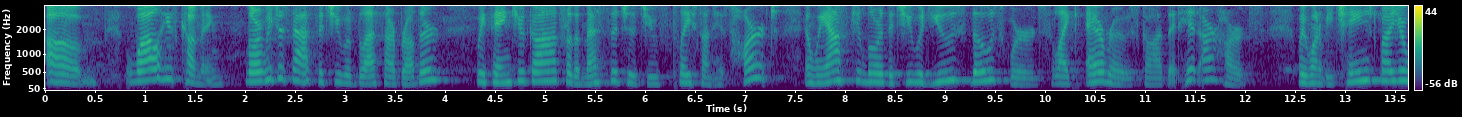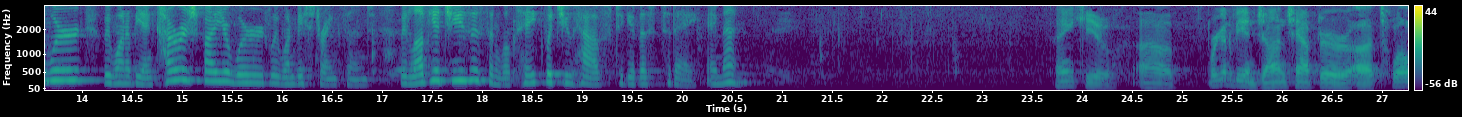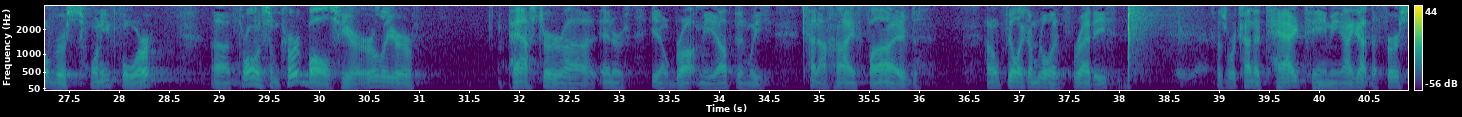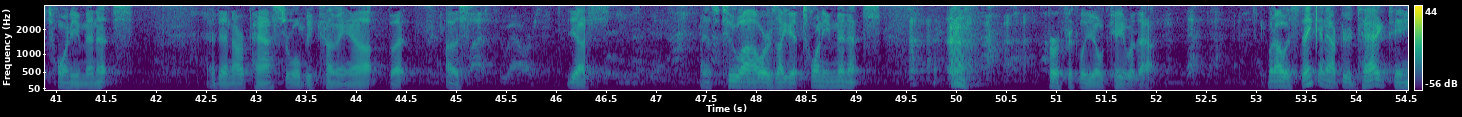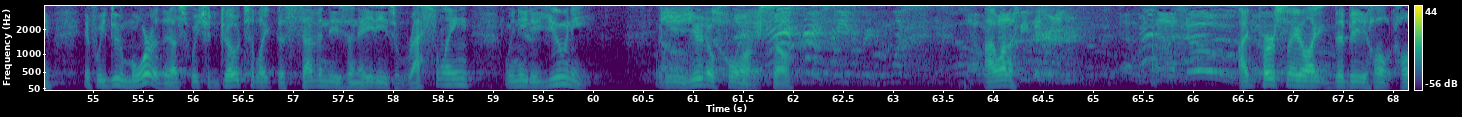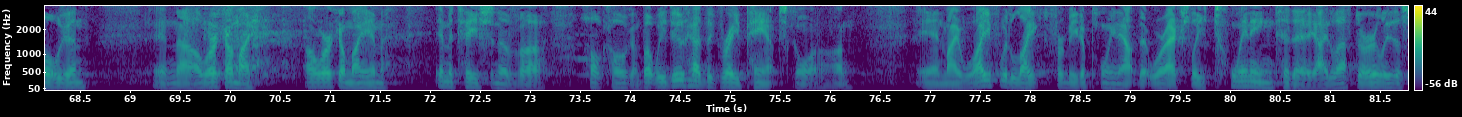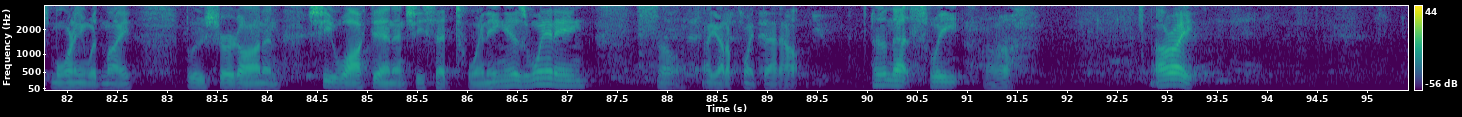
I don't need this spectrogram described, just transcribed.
um, while he's coming, Lord, we just ask that you would bless our brother. We thank you, God, for the message that you've placed on his heart. And we ask you, Lord, that you would use those words like arrows, God, that hit our hearts. We want to be changed by your word. We want to be encouraged by your word. We want to be strengthened. We love you, Jesus, and we'll take what you have to give us today. Amen. Thank you. Uh, we're going to be in John chapter uh, 12, verse 24. Uh, throwing some curveballs here. Earlier, Pastor uh, inter, you know, brought me up and we kind of high fived. I don't feel like I'm really ready because we're kind of tag teaming. I got the first 20 minutes, and then our pastor will be coming up. But I was. Last two hours. Yes. It's two hours. I get 20 minutes. Perfectly okay with that. But I was thinking after the tag team, if we do more of this, we should go to like the 70s and 80s wrestling. We need a uni. We need a uniform. So I want to. I'd personally like to be Hulk Hogan, and uh, I'll work on my, I'll work on my Im- imitation of uh, Hulk Hogan. But we do have the gray pants going on, and my wife would like for me to point out that we're actually twinning today. I left early this morning with my blue shirt on, and she walked in and she said, Twinning is winning. So I got to point that out. Isn't that sweet? Ugh. All right.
